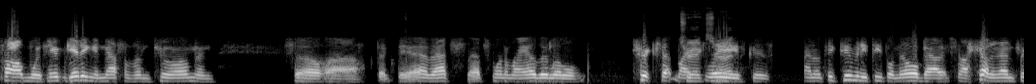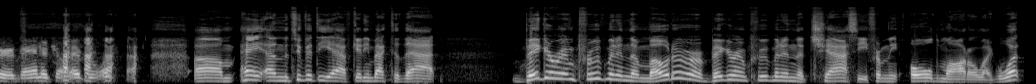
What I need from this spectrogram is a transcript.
problem with him getting enough of them to him, and so. uh But yeah, that's that's one of my other little tricks up my Tricks, sleeve because I don't think too many people know about it, so I got an unfair advantage on everyone. Um, hey, on the 250F, getting back to that, bigger improvement in the motor or bigger improvement in the chassis from the old model? Like what?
